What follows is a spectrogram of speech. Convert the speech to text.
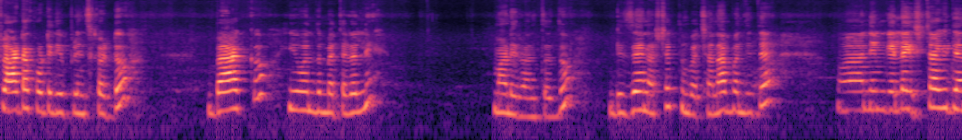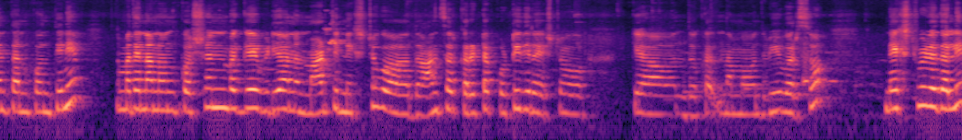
ಫ್ಲಾಟಾಗಿ ಕೊಟ್ಟಿದ್ದೀವಿ ಪ್ರಿನ್ಸ್ ಕಟ್ಟು ಬ್ಯಾಕು ಈ ಒಂದು ಮೆಥಡಲ್ಲಿ ಮಾಡಿರೋವಂಥದ್ದು. ಡಿಸೈನ್ ಅಷ್ಟೇ ತುಂಬ ಚೆನ್ನಾಗಿ ಬಂದಿದೆ. ನಿಮಗೆಲ್ಲ ಇಷ್ಟ ಆಗಿದೆ ಅಂತ ಅಂದ್ಕೊತೀನಿ ಮತ್ತು ನಾನು ಒಂದು ಕ್ವಶನ್ ಬಗ್ಗೆ ವಿಡಿಯೋ ನಾನು ಮಾಡ್ತೀನಿ. ನೆಕ್ಸ್ಟು ಅದು ಆನ್ಸರ್ ಕರೆಕ್ಟಾಗಿ ಕೊಟ್ಟಿದ್ದೀರಾ ಎಷ್ಟೋ ಒಂದು ನಮ್ಮ ಒಂದು ವ್ಯೂವರ್ಸು ನೆಕ್ಸ್ಟ್ ವಿಡಿಯೋದಲ್ಲಿ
